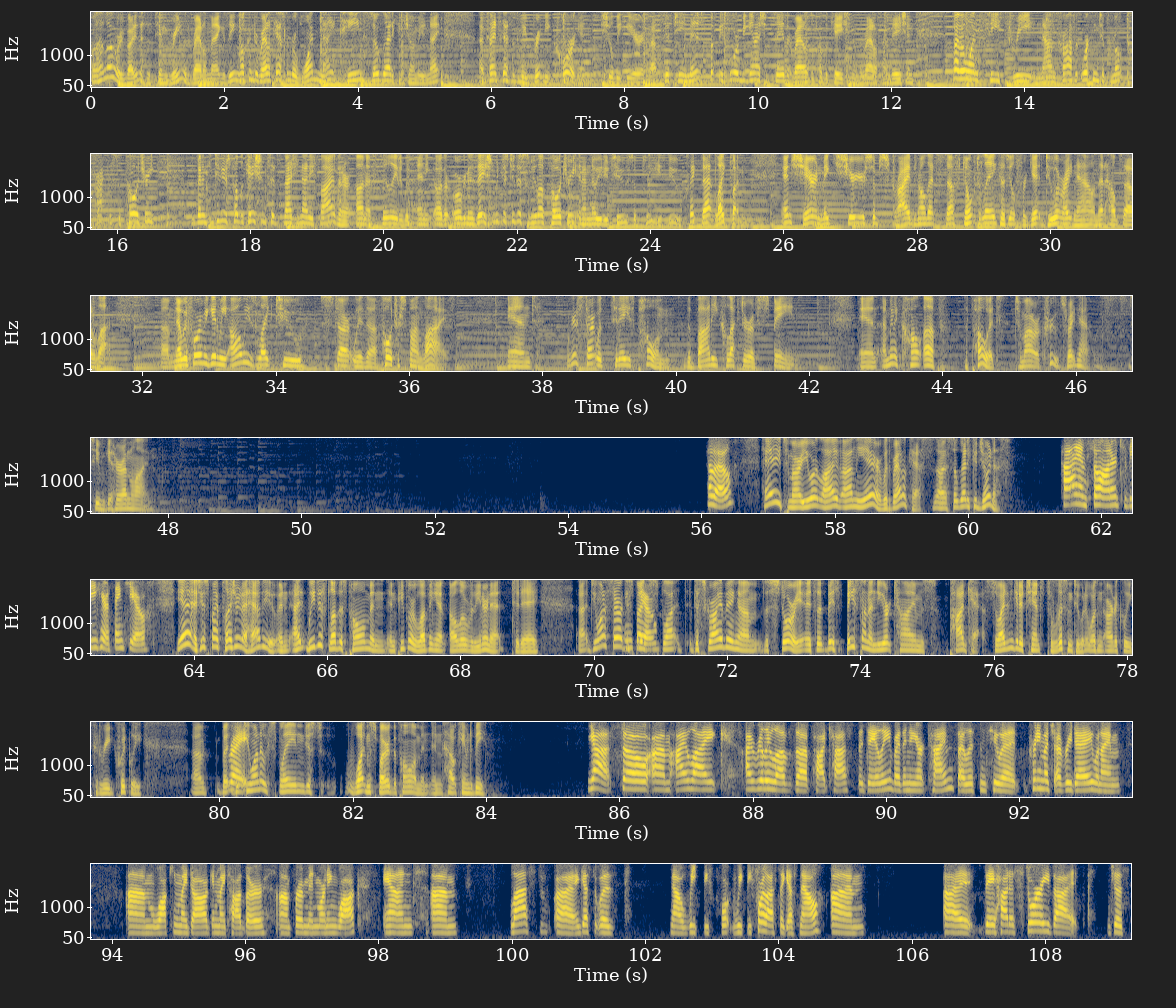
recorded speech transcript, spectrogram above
Well, hello, everybody. This is Tim Green with Rattle Magazine. Welcome to Rattlecast number 119. So glad you could join me tonight. Uh, tonight's guest is going to be Brittany Corrigan. She'll be here in about 15 minutes. But before we begin, I should say that Rattle is a publication of the Rattle Foundation, 501c3 nonprofit working to promote the practice of poetry. We've been in continuous publication since 1995 and are unaffiliated with any other organization. We just do this because we love poetry, and I know you do too. So please do click that like button and share and make sure you're subscribed and all that stuff. Don't delay because you'll forget. Do it right now, and that helps out a lot. Um, now, before we begin, we always like to start with uh, Poetry Respond Live. And we're going to start with today's poem, The Body Collector of Spain. And I'm going to call up the poet, Tamara Cruz, right now. Let's, let's see if we can get her on the line. Hello. Hey, Tamara, you are live on the air with Rattlecast. Uh, so glad you could join us. Hi, I'm so honored to be here. Thank you. Yeah, it's just my pleasure to have you. And I, we just love this poem, and, and people are loving it all over the internet today. Uh, do you want to start just by expl- describing um, the story? It's a based, based on a New York Times podcast, so I didn't get a chance to listen to it. It wasn't an article you could read quickly. Um, but, right. but, do you want to explain just what inspired the poem and, and how it came to be? Yeah, so um, I like, I really love the podcast, The Daily by the New York Times. I listen to it pretty much every day when I'm um, walking my dog and my toddler um, for a mid morning walk. And um, last, uh, I guess it was now week before, week before last, I guess now, um, uh, they had a story that just,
